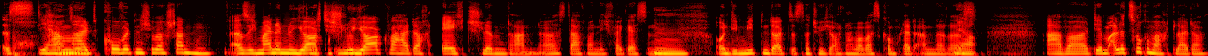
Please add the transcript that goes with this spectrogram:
Es, Boah, die haben Wahnsinn. halt Covid nicht überstanden. Also ich meine, New York. New York war halt auch echt schlimm dran. Ne? Das darf man nicht vergessen. Hm. Und die Mieten dort ist natürlich auch nochmal was komplett anderes. Ja. Aber die haben alle zugemacht, leider.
